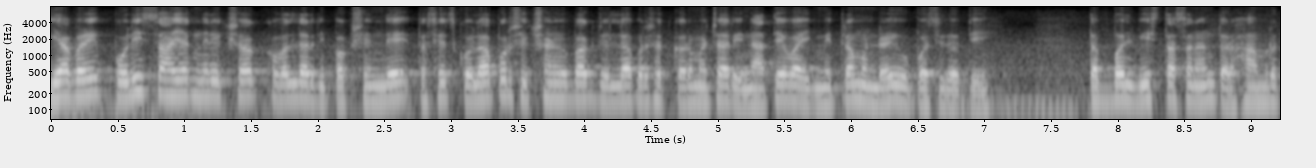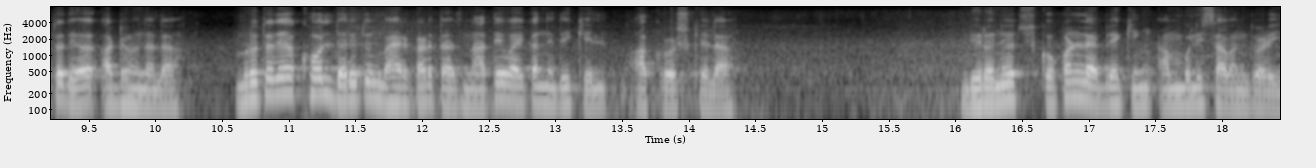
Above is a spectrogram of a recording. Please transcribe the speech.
यावेळी पोलीस सहाय्यक निरीक्षक हवलदार दीपक शिंदे तसेच कोल्हापूर शिक्षण विभाग जिल्हा परिषद कर्मचारी नातेवाईक मित्रमंडळी उपस्थित होती. तब्बल वीस तासानंतर हा मृतदेह आढळून आला. मृतदेह खोल दरीतून बाहेर काढताच नातेवाईकांनी देखील आक्रोश केला. Bureau news Konkan live breaking Amboli Sawantwadi.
